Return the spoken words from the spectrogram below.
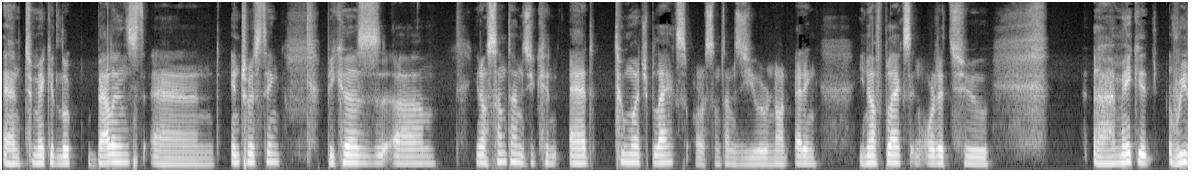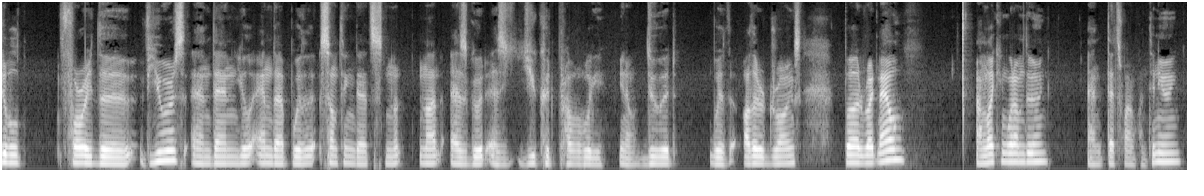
and to make it look balanced and interesting because um, you know sometimes you can add too much blacks or sometimes you're not adding enough blacks in order to uh, make it readable for the viewers and then you'll end up with something that's not not as good as you could probably you know do it with other drawings but right now I'm liking what I'm doing and that's why I'm continuing.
